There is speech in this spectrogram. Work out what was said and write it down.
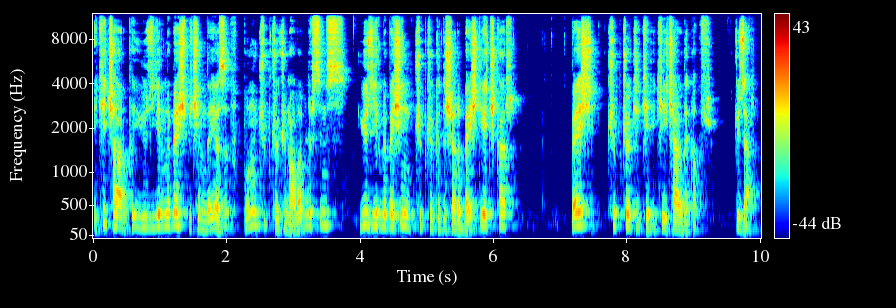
2 çarpı 125 biçimde yazıp bunun küp kökünü alabilirsiniz. 125'in küp kökü dışarı 5 diye çıkar. 5 küp kök 2. 2 içeride kalır. Güzel.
